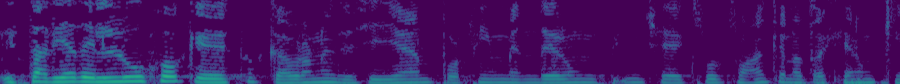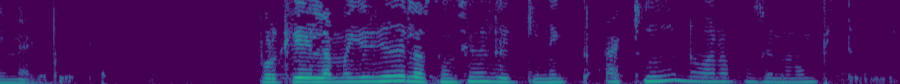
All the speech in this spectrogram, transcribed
estaría de lujo que estos cabrones decidieran por fin vender un pinche Xbox One que no trajeran Kinect, güey. Porque la mayoría de las funciones del Kinect aquí no van a funcionar un pito, güey.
